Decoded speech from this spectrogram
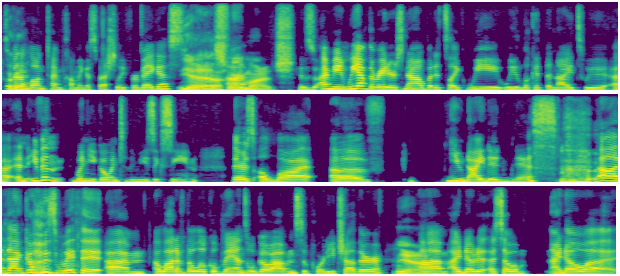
It's been a long time coming, especially for Vegas. yes, very Uh, much. because I mean we have the Raiders now, but it's like we we look at the Knights. We uh, and even when you go into the music scene, there's a lot of unitedness uh, that goes with it. Um, a lot of the local bands will go out and support each other. yeah, Um, I noticed so I know uh,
